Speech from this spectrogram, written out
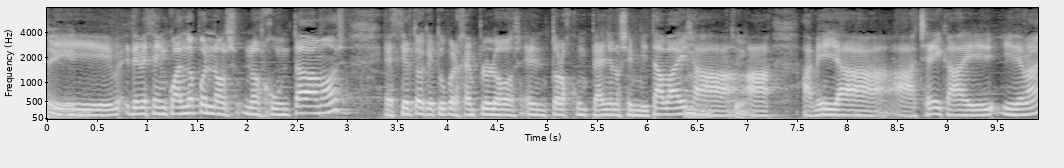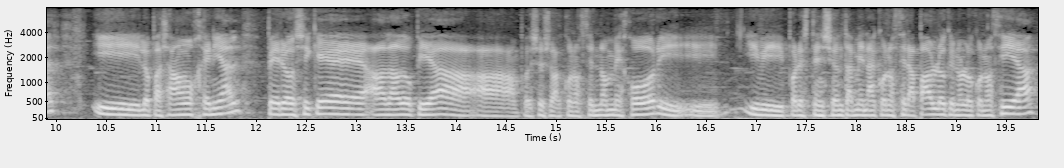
Y de vez en cuando pues nos, juntábamos. Es cierto que tú, por ejemplo, los, en todos los cumpleaños nos invitabais a, a, mí, a, a Checa y, demás, y lo pasábamos genial, pero sí que ha dado pie a, pues eso, a conocernos mejor y, por extensión también a conocer a Pablo, que no lo conocía,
